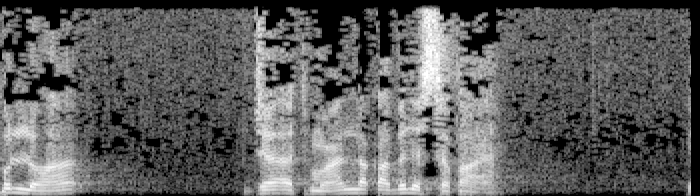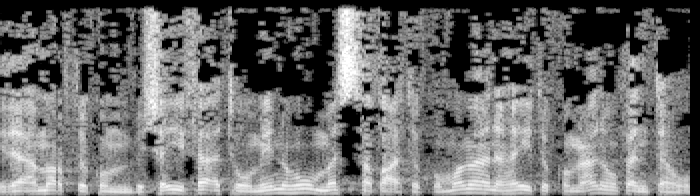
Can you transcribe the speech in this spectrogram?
كلها جاءت معلقة بالاستطاعة. إذا أمرتكم بشيء فأتوا منه ما استطعتكم وما نهيتكم عنه فانتهوا.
